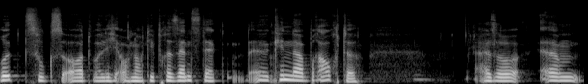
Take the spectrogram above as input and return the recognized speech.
Rückzugsort, weil ich auch noch die Präsenz der äh, Kinder brauchte. Also ähm,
